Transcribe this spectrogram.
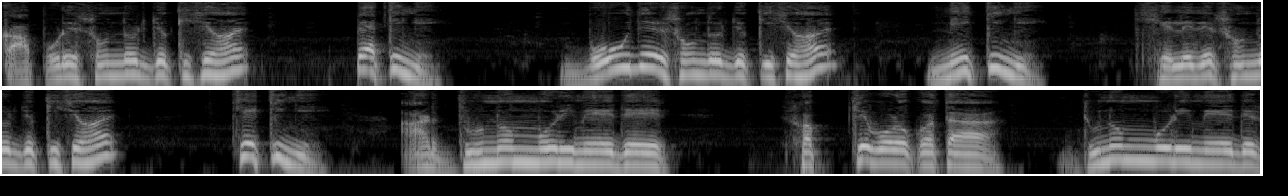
কাপড়ের সৌন্দর্য কিসে হয়? প্যাকিংয়ে। বউদের সৌন্দর্য কিসে হয়? মেকিংয়ে। ছেলেদের সৌন্দর্য কিসে হয়? চেকিংয়ে। আর দু নম্বরই মেয়েদের সবচেয়ে বড় কথা, দু নম্বরই মেয়েদের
